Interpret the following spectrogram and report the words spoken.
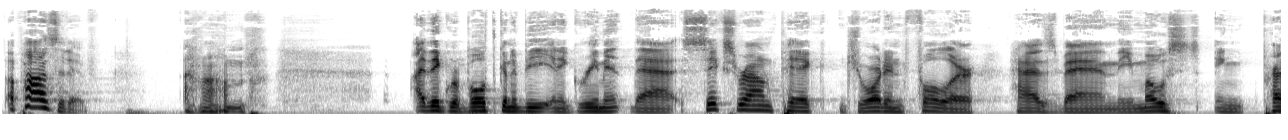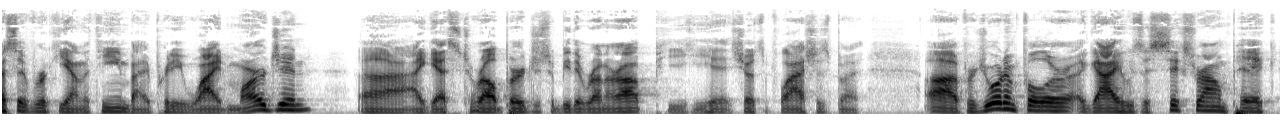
a positive. Um, I think we're both going to be in agreement that six round pick Jordan Fuller has been the most impressive rookie on the team by a pretty wide margin. Uh, I guess Terrell Burgess would be the runner up. He, he showed some flashes, but uh, for Jordan Fuller, a guy who's a six round pick,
